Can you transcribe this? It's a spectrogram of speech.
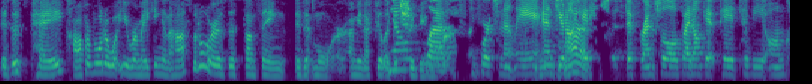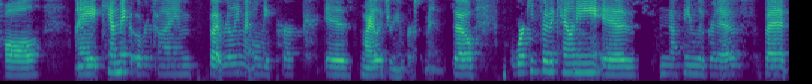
Is this pay comparable to what you were making in the hospital, or is this something? Is it more? I mean, I feel like no, it should be less, more. unfortunately. It's and you're less. not getting shift differentials. I don't get paid to be on call. I can make overtime, but really my only perk is mileage reimbursement. So working for the county is nothing lucrative, but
